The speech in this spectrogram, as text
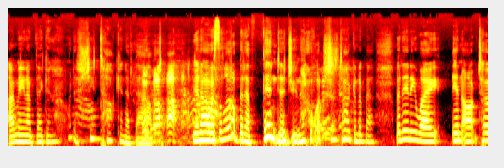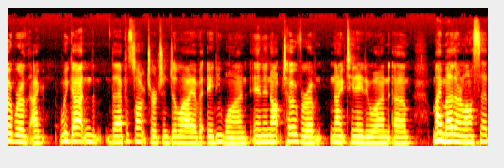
I mean, I'm thinking, what is she talking about? you know, I was a little bit offended, you know, what she's talking about. But anyway, in October of, I, we got in the, the Apostolic Church in July of 81, and in October of 1981, um, my mother-in-law said,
